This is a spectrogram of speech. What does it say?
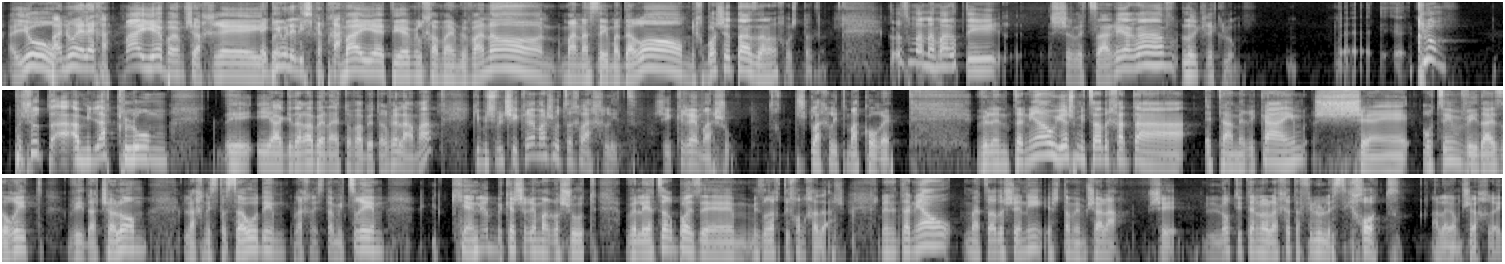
היו, פנו אליך, מה יהיה ביום שאחרי? הגיעו ב- ללשכתך. מה יהיה? תהיה מלחמה עם לבנון? מה נעשה עם הדרום? נכבוש את עזה? לא נכבוש את עזה. כל הזמן אמרתי שלצערי הרב לא יקרה כלום. כלום. פשוט המילה כלום אה, היא ההגדרה בעיניי הטובה ביותר. ולמה? כי בשביל שיקרה משהו צריך להחליט. שיקרה משהו. פשוט להחליט מה קורה. ולנתניהו יש מצד אחד את האמריקאים שרוצים ועידה אזורית, ועידת שלום, להכניס את הסעודים, להכניס את המצרים, כן להיות בקשר עם הרשות ולייצר פה איזה מזרח תיכון חדש. לנתניהו, מהצד השני, יש את הממשלה, שלא תיתן לו ללכת אפילו לשיחות על היום שאחרי.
